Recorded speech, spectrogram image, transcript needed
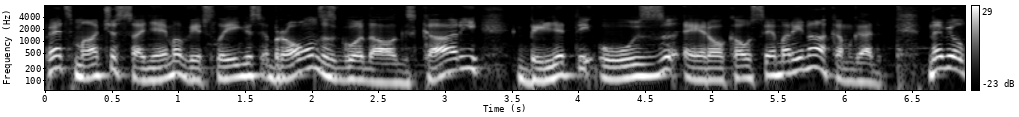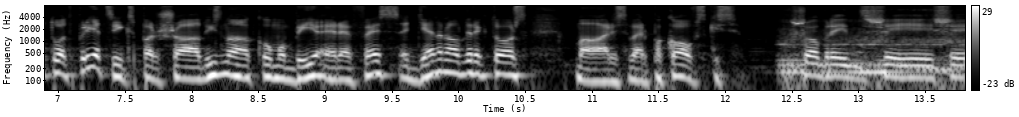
pēc mača saņēma virslīgas bronzas godalgas, kā arī biļeti uz Eirokausiem arī nākamgad. Neviltot priecīgs par šādu iznākumu bija RFS ģenerāldirektors Māris Verpakovskis. Šobrīd šī, šī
